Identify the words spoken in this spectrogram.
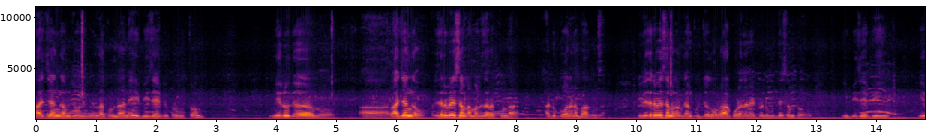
రాజ్యాంగం జోలికి వెళ్ళకుండానే ఈ బీజేపీ ప్రభుత్వం నిరు రాజ్యాంగం రిజర్వేషన్లు అమలు జరగకుండా అడ్డుకోవాలనే భాగంగా ఈ రిజర్వేషన్ వర్గాలకు ఉద్యోగం రాకూడదనేటువంటి ఉద్దేశంతో ఈ బీజేపీ ఈ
